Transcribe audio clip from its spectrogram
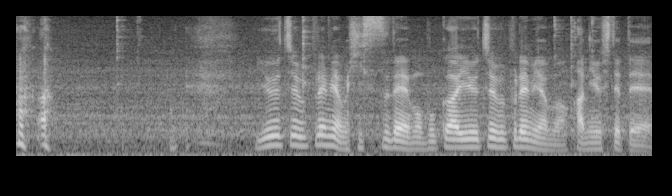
YouTube プレミアム必須でもう僕は YouTube プレミアムは加入してて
